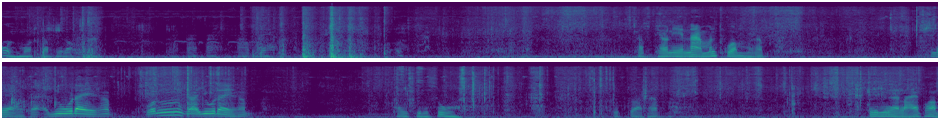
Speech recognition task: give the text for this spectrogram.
อ้ยหมดครับพี่น้องไปไปไปเอาไปครับแถวนี้น้ำมันท่วมครับแรงก็อยู่ได้ครับฝนก็อยู่ได้ครับให้กินสู้สุดยอดครับเป็นเนื้อหลายพร้อม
